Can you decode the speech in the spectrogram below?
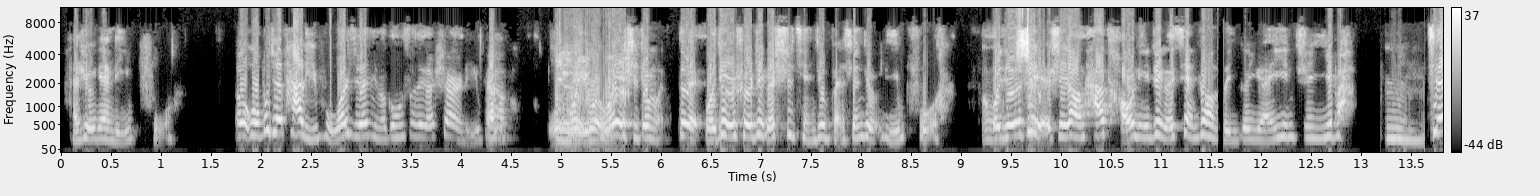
还是有点离谱。呃，我不觉得他离谱，我是觉得你们公司这个事儿离谱。我我我我也是这么对我就是说这个事情就本身就离谱。我觉得这也是让他逃离这个现状的一个原因之一吧。嗯，其实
